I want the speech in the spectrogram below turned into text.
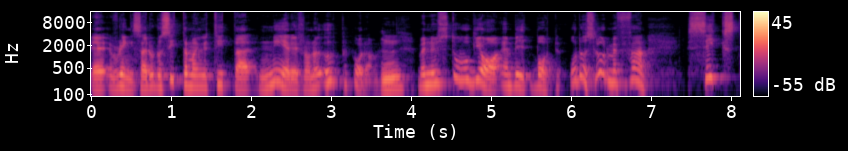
eh, ringside och då sitter man ju och tittar nerifrån och upp på dem. Mm. Men nu stod jag en bit bort och då slår det mig för fan. Sixt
